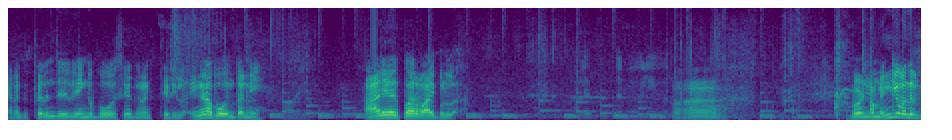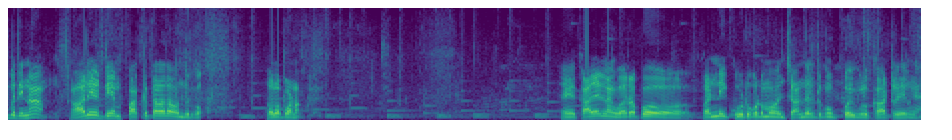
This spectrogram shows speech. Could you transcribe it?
எனக்கு தெரிஞ்சது எங்கே போகும் சேர்த்து எனக்கு தெரியல. எங்கேனா போகுது தண்ணி? ஆலியாவுக்கு போகிற வாய்ப்பு இல்லை. ஆ. இப்போ நம்ம எங்கே வந்திருக்கு பார்த்தீங்கன்னா ஆலியார் டேம் பக்கத்தில் தான் வந்திருக்கோம். சொல்லப்போனால் எங்கள் காலையில் நாங்கள் வர்றப்போ பண்ணி கூட்டு கூட்டமாக வந்துச்சு. அந்த இடத்துக்கும் போய் உங்களுக்கு காட்டுறேருங்க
